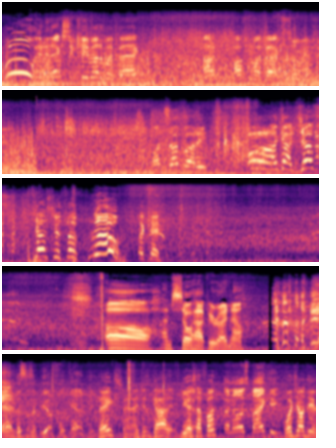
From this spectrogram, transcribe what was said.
Woo! And it actually came out of my bag, out off of my back. So easy. What's up, buddy? Oh, I got just, just your thumb. No! Okay. Oh, I'm so happy right now. Man, this is a beautiful canopy. Thanks, man. I just got it. You guys have fun? I know it's biking. What'd y'all do?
